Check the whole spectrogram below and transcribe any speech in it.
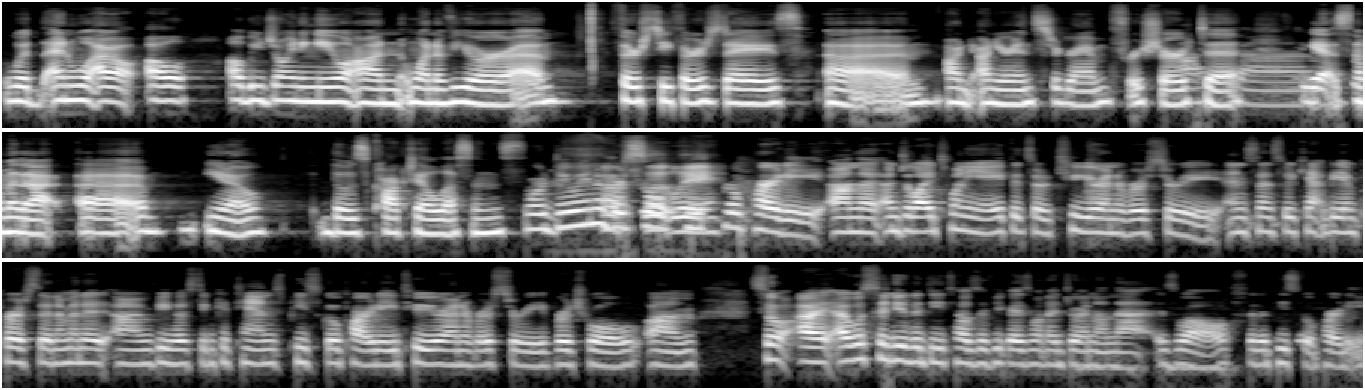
would and we'll, I'll, I'll I'll be joining you on one of your um, Thirsty Thursdays um, on on your Instagram for sure to, to get some of that. Uh, you know those cocktail lessons. We're doing a virtual Absolutely. Pisco party on the on July 28th. It's our two year anniversary, and since we can't be in person, I'm going to um, be hosting Catan's Pisco party two year anniversary virtual. Um, so I, I will send you the details if you guys want to join on that as well for the Pisco party.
